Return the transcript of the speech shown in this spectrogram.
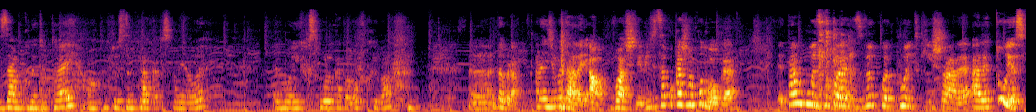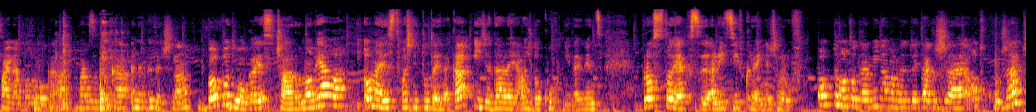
Zamknę tutaj, o tu jest ten plakat wspaniały e, moich współlokatorów chyba. E, dobra, ale idziemy dalej. O, właśnie, wiecie co, pokażę Wam podłogę. Tam były zwykłe, zwykłe płytki szare, ale tu jest fajna podłoga, bardzo taka energetyczna, bo podłoga jest czarno-biała i ona jest właśnie tutaj taka, idzie dalej aż do kuchni, tak więc prosto jak z Alicji w Krainie Czarów. Pod tą oto drabiną mamy tutaj także odkurzacz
